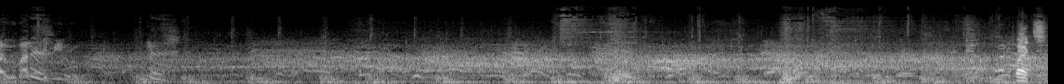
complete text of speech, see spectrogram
から奪ってみろ Bate.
